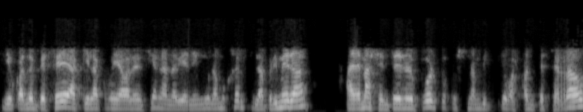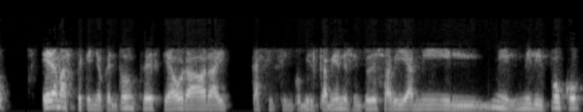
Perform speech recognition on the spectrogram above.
yo cuando empecé aquí en la Comunidad Valenciana no había ninguna mujer, la primera. Además entré en el puerto, que es un ámbito bastante cerrado. Era más pequeño que entonces, que ahora, ahora hay casi 5.000 camiones, entonces había mil, mil, mil y poco,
